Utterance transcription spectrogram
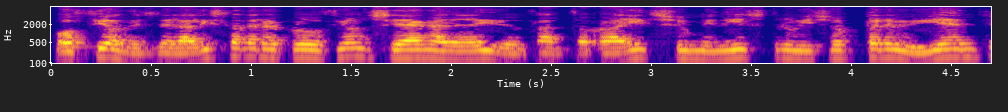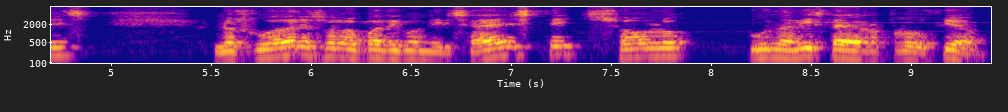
opciones de la lista de reproducción se han añadido tanto raíz, suministro y supervivientes. Los jugadores solo pueden unirse a este, solo una lista de reproducción.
